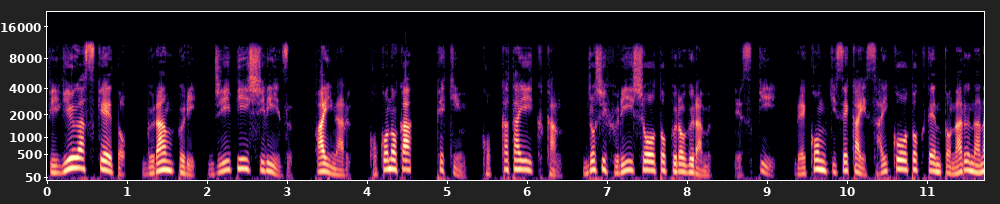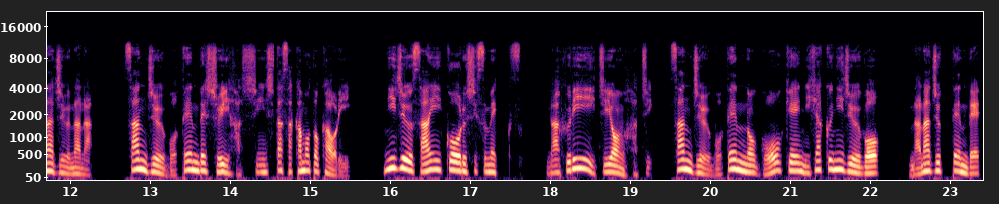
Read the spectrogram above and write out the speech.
フィギュアスケート、グランプリ、GP シリーズ、ファイナル、9日、北京、国家体育館、女子フリーショートプログラム、SP、で今季世界最高得点となる77、35点で首位発進した坂本香織、23イコールシスメックス、がフリー148、35点の合計225、70点で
